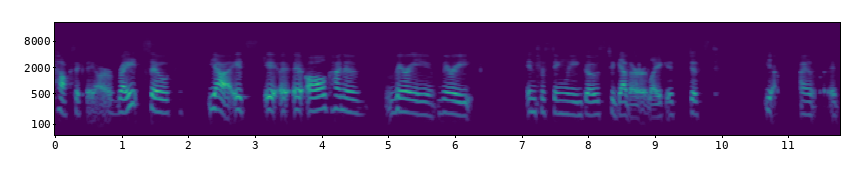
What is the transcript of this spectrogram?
toxic they are, right? So, yeah, it's it, it all kind of very very interestingly goes together. Like it's just yeah, I it's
